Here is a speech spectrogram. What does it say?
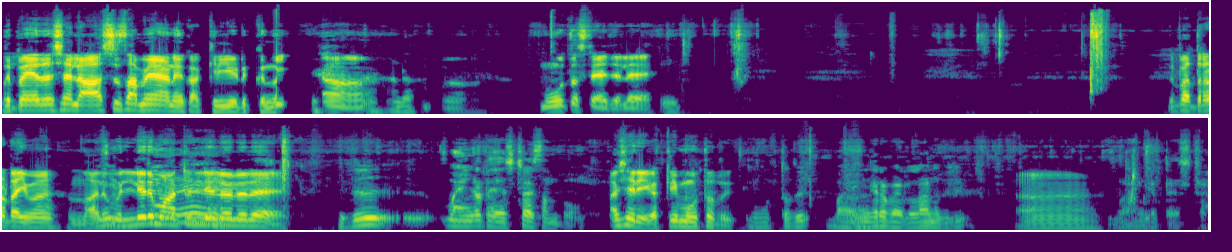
ഇതിപ്പോ ഏകദേശം ലാസ്റ്റ് സമയമാണ് കക്കിരി എടുക്കുന്നത്. ആ. മൂത്ത സ്റ്റേജ് അല്ലേ. ഇതിപ്പോ എത്ര ടൈം എന്നാലും വലിയൊരു മാറ്റം ഇല്ലല്ലോ അല്ലേ ഇത് ഭയങ്കര ടേസ്റ്റായ സംഭവം. ആ ശരി കക്കി മൂത്തത്. മൂത്തത് ഭയങ്കര വെള്ളമാണ് ഇതിൽ ആ. ഭയങ്കര ടേസ്റ്റാ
